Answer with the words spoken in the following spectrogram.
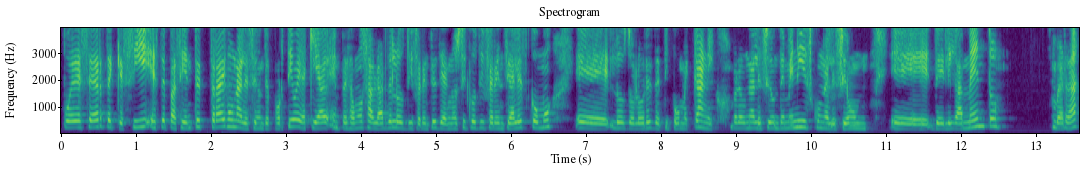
puede ser de que sí este paciente traiga una lesión deportiva y aquí empezamos a hablar de los diferentes diagnósticos diferenciales como eh, los dolores de tipo mecánico, ¿verdad? una lesión de menisco, una lesión eh, de ligamento, ¿verdad?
